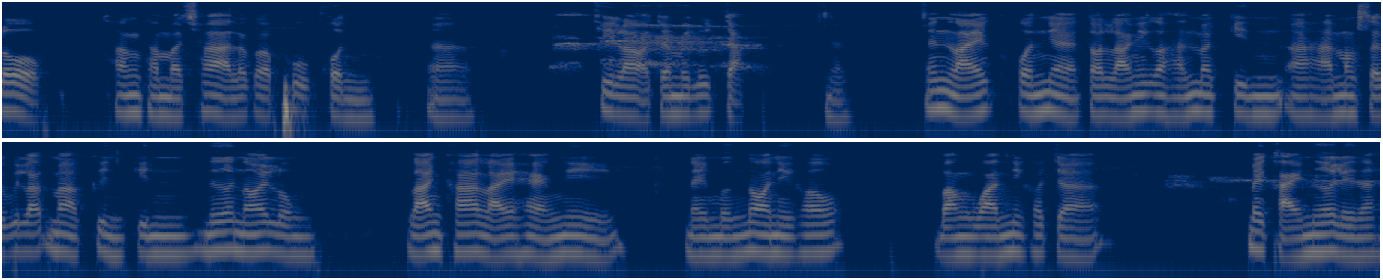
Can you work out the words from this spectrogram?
โลก ทั้งธรรมชาติแล้วก็ผู้คนที่เราอาจจะไม่รู้จักนะนั้นหลายคนเนี่ยตอนหลังนี้ก็หันมากินอาหารมังสวิรัตมากขึ้นกินเนื้อน้อยลง ร้านค้าหลายแห่งนี่ในเมืองนอกนี่เขาบางวันนี่เขาจะไม่ขายเนื้อเลยนะ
